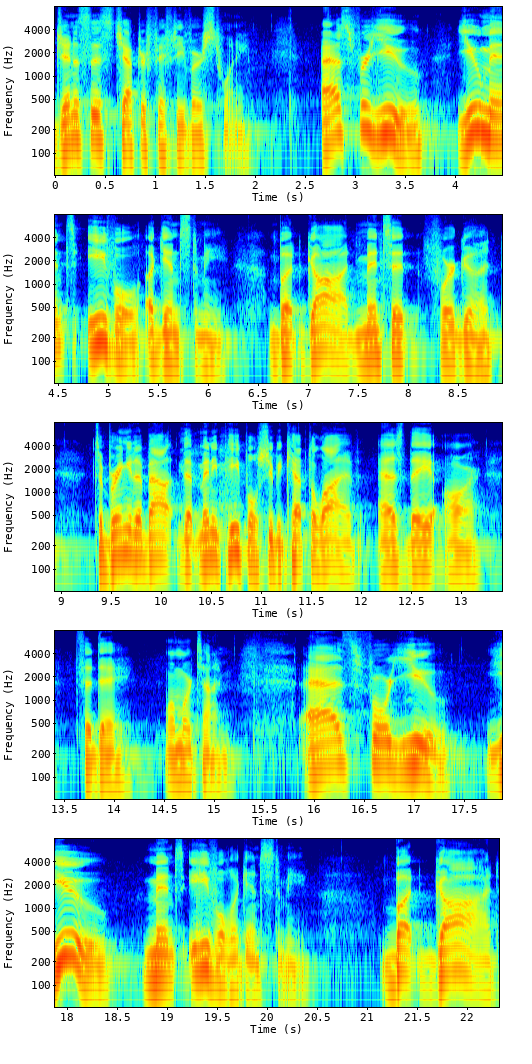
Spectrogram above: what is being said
Genesis chapter 50, verse 20. As for you, you meant evil against me, but God meant it for good, to bring it about that many people should be kept alive as they are today. One more time. As for you, you meant evil against me, but God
